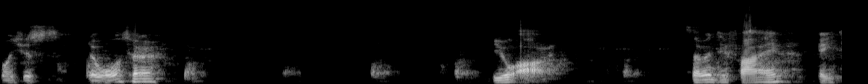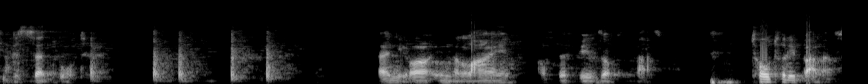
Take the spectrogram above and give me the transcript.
which is the water, you are 75, 80% water. And you are in the line of the fields of the plasma. Totally balanced.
